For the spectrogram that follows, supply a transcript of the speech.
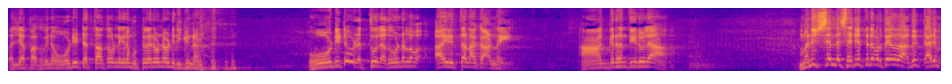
വല്യാപ്പാക്ക്. പിന്നെ ഓടിയിട്ട് എത്താത്തതുകൊണ്ട് ഇങ്ങനെ മുട്ടുവേനോണ്ട് അവിടെ ഇരിക്കുന്നതാണ്. ഓടിയിട്ട് എത്തൂല. അതുകൊണ്ടുള്ള ആ ഇരുത്താണ് ആ കാണുന്നത് ആഗ്രഹം തീരൂല. മനുഷ്യന്റെ ശരീരത്തിന്റെ പ്രത്യേകത അത്. കാര്യം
